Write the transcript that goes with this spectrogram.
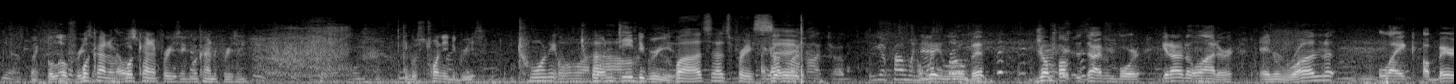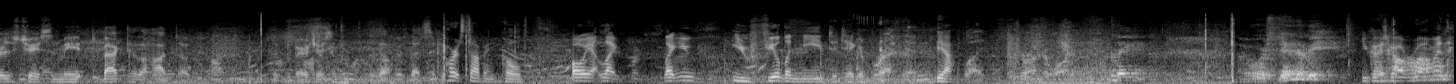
Freezing. Like below freezing. What kind of what was kind of freezing? What kind of freezing? I think it was 20 degrees. 20 wow. 20 degrees. Wow, that's that's pretty I got sick. my hot tub. You got a problem with I'll that? wait a little bit. Jump off the diving board, get out of the ladder, and run like a bear is chasing me back to the hot tub. Like the bear chasing me? Is that, that's it. Heart stopping cold. Oh yeah, like like you you feel the need to take a breath in. Yeah. Like you're underwater. My worst enemy. You guys got ramen?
